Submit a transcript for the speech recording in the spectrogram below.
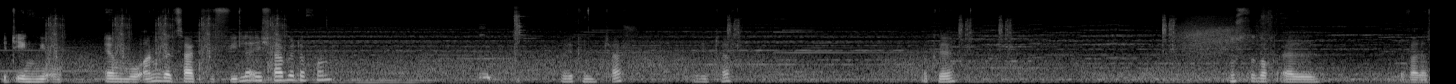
Wird irgendwie irgendwo angezeigt, wie viele ich habe davon? Welchen Tasch? Die Taste? Okay. Musste doch L. Da war das.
